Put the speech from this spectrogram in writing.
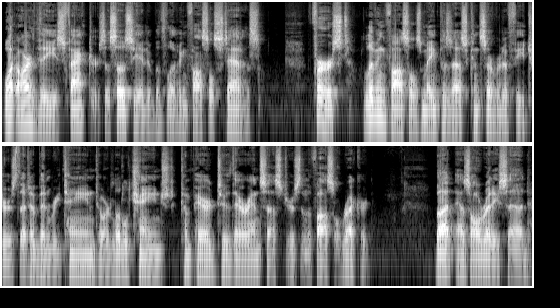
What are these factors associated with living fossil status? First, living fossils may possess conservative features that have been retained or little changed compared to their ancestors in the fossil record. But, as already said,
